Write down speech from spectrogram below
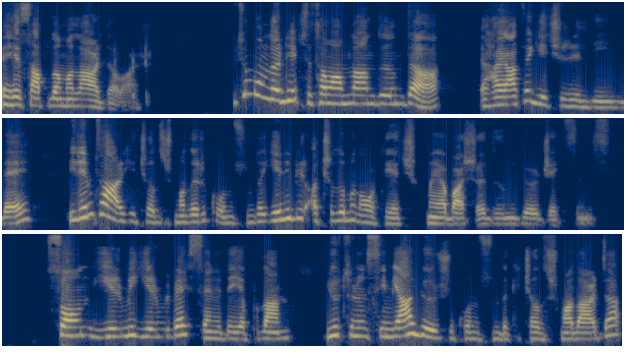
ve hesaplamalar da var. Bütün bunların hepsi tamamlandığında ve hayata geçirildiğinde bilim tarihi çalışmaları konusunda yeni bir açılımın ortaya çıkmaya başladığını göreceksiniz. Son 20-25 senede yapılan Newton'un simya görüşü konusundaki çalışmalarda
